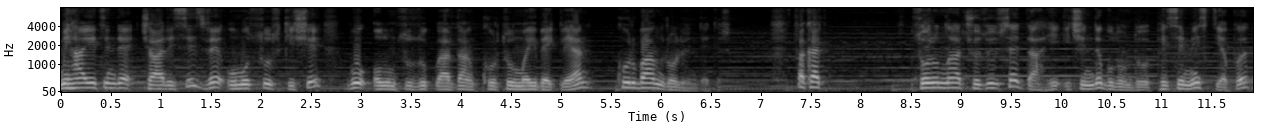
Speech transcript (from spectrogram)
Nihayetinde çaresiz ve umutsuz kişi bu olumsuzluklardan kurtulmayı bekleyen kurban rolündedir. Fakat Sorunlar çözülse dahi içinde bulunduğu pesimist yapı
